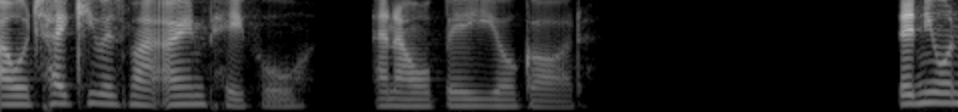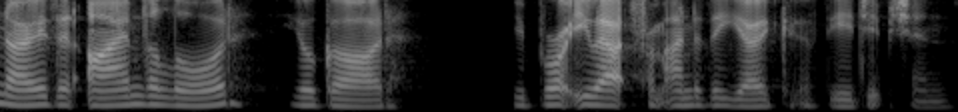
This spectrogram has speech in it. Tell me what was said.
I will take you as my own people, and I will be your God. Then you will know that I am the Lord, your God, who brought you out from under the yoke of the Egyptians.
